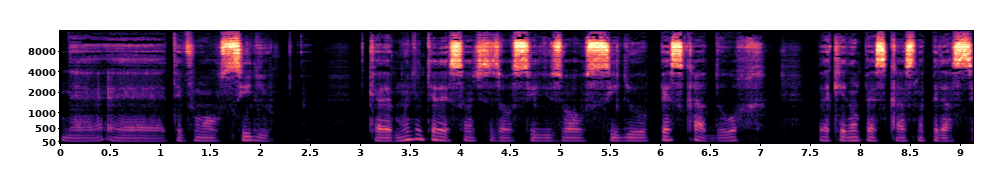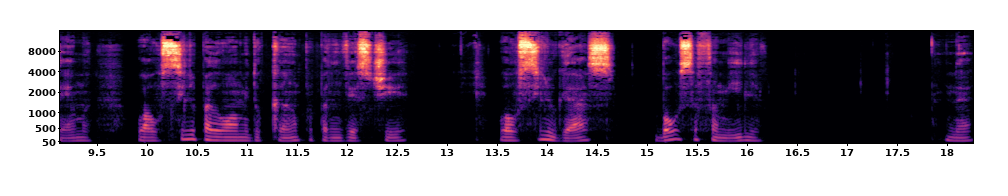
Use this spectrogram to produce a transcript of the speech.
né? É, teve um auxílio que era muito interessante esses auxílios, o auxílio pescador para que não pescasse na Piracema, o auxílio para o homem do campo para investir, o auxílio gás, Bolsa Família, né?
